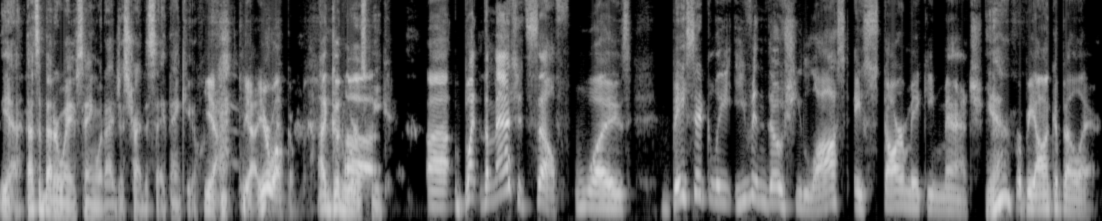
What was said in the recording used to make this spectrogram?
Yeah, that's a better way of saying what I just tried to say. Thank you. Yeah, yeah, you're welcome. A good word Uh, speak. Uh, but the match itself was basically, even though she lost a star-making match Yeah. for Bianca Belair,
